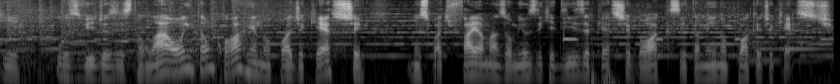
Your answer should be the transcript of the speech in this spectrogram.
que os vídeos estão lá, ou então corre no podcast, no Spotify, Amazon Music, Deezer, Castbox e também no Pocket Cast.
